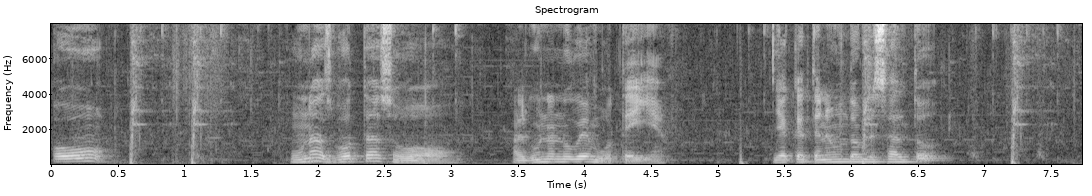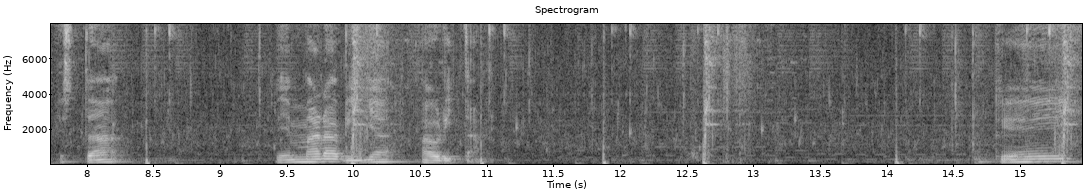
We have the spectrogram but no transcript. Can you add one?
o unas botas o alguna nube en botella. Ya que tener un doble salto está de maravilla ahorita. Ok.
